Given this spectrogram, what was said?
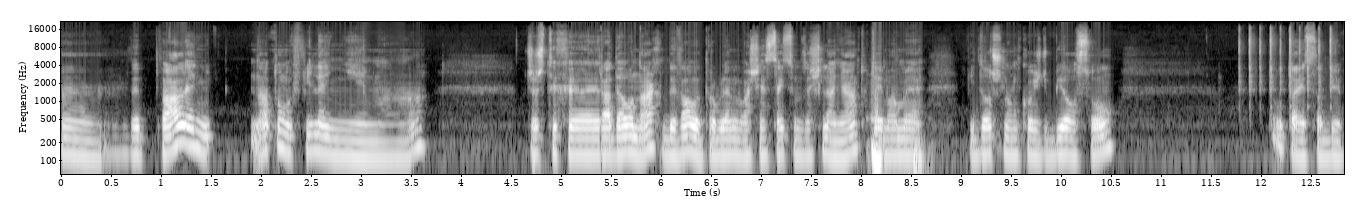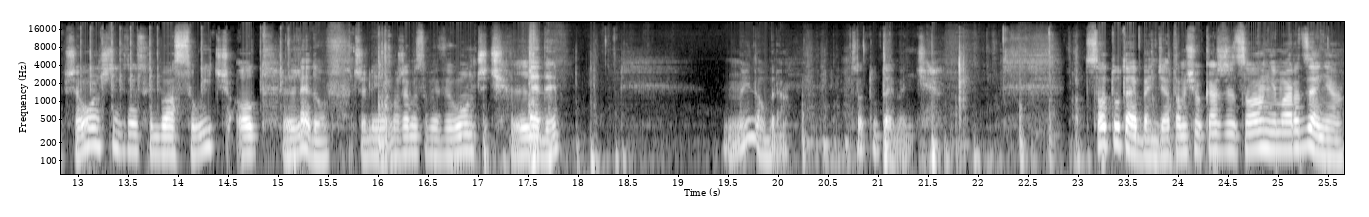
he. Wypaleń na tą chwilę nie ma. Chociaż w tych e, Radeonach bywały problemy właśnie z sekcją zasilania. Tutaj mamy widoczną kość BIOSu. Tutaj sobie przełącznik, to jest chyba switch od LEDów, czyli możemy sobie wyłączyć LEDy. No i dobra, co tutaj będzie? Co tutaj będzie? A tam się okaże, co? Nie ma rdzenia.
